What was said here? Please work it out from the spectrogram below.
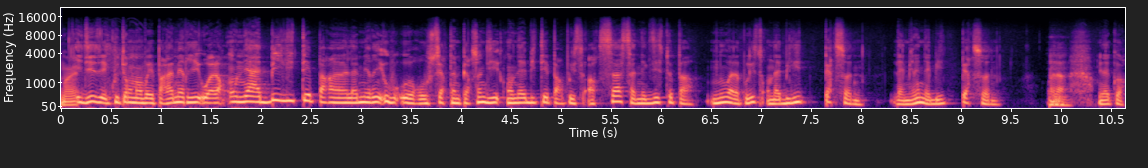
Ouais. Ils disent écoutez, on est envoyé par la mairie, ou alors on est habilité par euh, la mairie, ou, ou- ou certaines personnes disent on est habilité par la police. Alors ça, ça n'existe pas. Nous, à la police, on n'habilite personne. La mairie n'habilite personne. Voilà, Mmh. on est d'accord.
